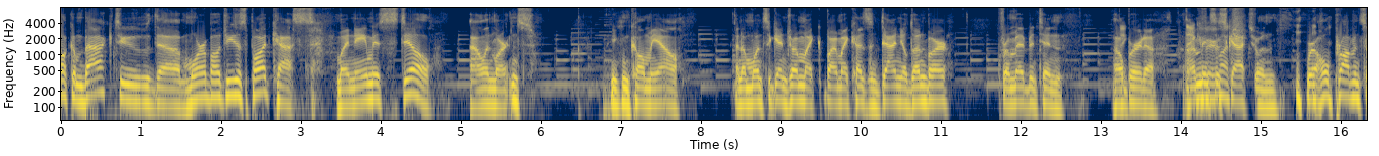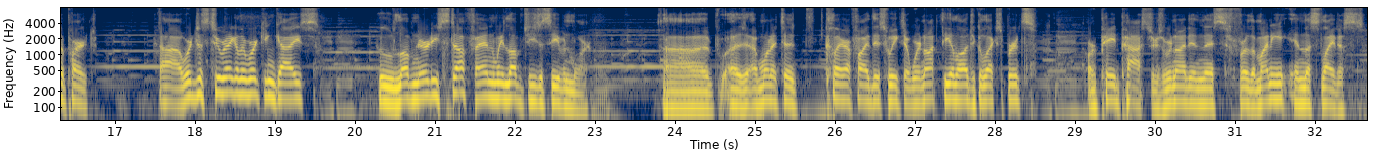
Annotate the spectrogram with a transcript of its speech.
Welcome back to the More About Jesus podcast. My name is still Alan Martins. You can call me Al. And I'm once again joined my, by my cousin Daniel Dunbar from Edmonton, Alberta. I'm you in very much. Saskatchewan. we're a whole province apart. Uh, we're just two regular working guys who love nerdy stuff and we love Jesus even more. Uh, I I wanted to clarify this week that we're not theological experts or paid pastors. We're not in this for the money in the slightest.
